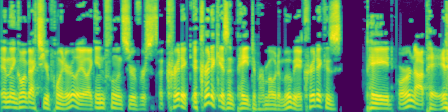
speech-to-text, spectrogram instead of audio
and then going back to your point earlier, like influencer versus a critic, a critic isn't paid to promote a movie. A critic is paid or not paid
